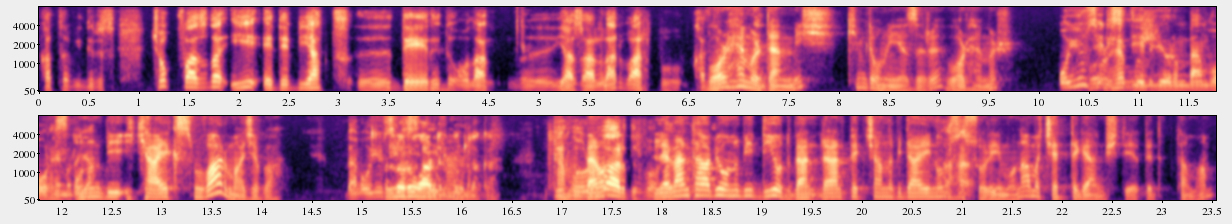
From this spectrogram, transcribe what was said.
katabiliriz. Çok fazla iyi edebiyat e, değeri de olan e, yazarlar var bu kategoride. Warhammer denmiş. Kimdi onun yazarı? Warhammer. Oyun serisi Warhammer- diye biliyorum ben Warhammer'ı ya. Onun bir hikaye kısmı var mı acaba? Ben oyun serisi diye vardır biliyorum. mutlaka. Bir Tamam, ben o- vardır Warhammer'ın. Levent abi onu bir diyordu. Ben Levent Pekcan'la bir daha yayın olursa Aha. sorayım ona ama chatte gelmiş diye dedim. Tamam.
